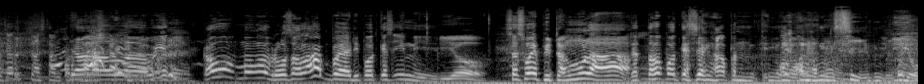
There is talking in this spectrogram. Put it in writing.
berbakat. Wi, kamu mau ngobrol soal apa ya di podcast ini? Iya. Sesuai bidangmu lah. Udah tahu podcast yang nggak penting mau ngomong di sini. Iya.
